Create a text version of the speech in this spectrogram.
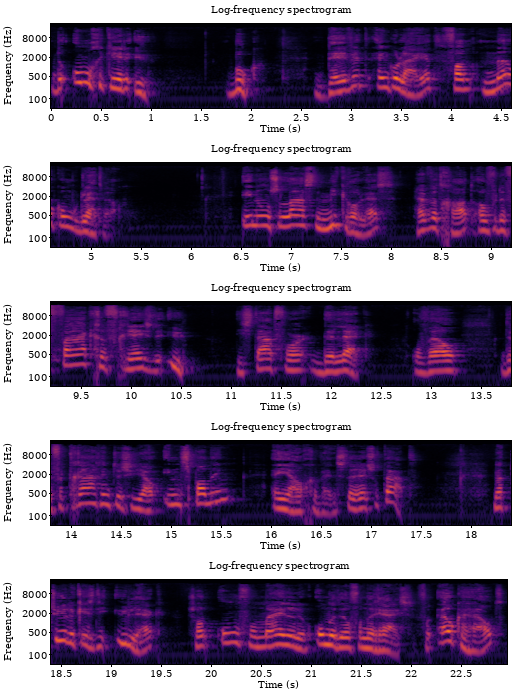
De omgekeerde U. Boek David en Goliath van Malcolm Gladwell. In onze laatste microles hebben we het gehad over de vaak gevreesde U. Die staat voor lag, ofwel de vertraging tussen jouw inspanning en jouw gewenste resultaat. Natuurlijk is die U-lag zo'n onvermijdelijk onderdeel van de reis van elke held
